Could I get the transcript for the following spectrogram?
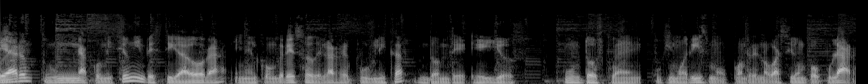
crearon una comisión investigadora en el Congreso de la República, donde ellos, juntos con Fujimorismo, con Renovación Popular,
